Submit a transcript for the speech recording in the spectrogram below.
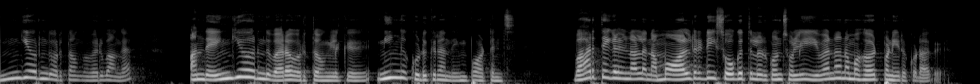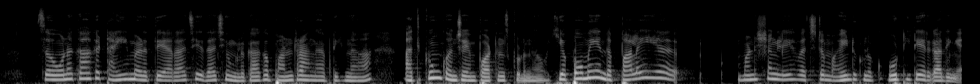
எங்கேயோ இருந்து ஒருத்தவங்க வருவாங்க. அந்த எங்கேயோ இருந்து வர ஒருத்தவங்களுக்கு நீங்கள் கொடுக்குற அந்த இம்பார்ட்டன்ஸ் வார்த்தைகள்னால நம்ம ஆல்ரெடி சோகத்தில் இருக்கோம்னு சொல்லி இவனை நம்ம ஹர்ட் பண்ணிடக்கூடாது. ஸோ உனக்காக டைம் எடுத்து யாராச்சும் ஏதாச்சும் உங்களுக்காக பண்ணுறாங்க அப்படின்னா அதுக்கும் கொஞ்சம் இம்பார்ட்டன்ஸ் கொடுங்க. எப்போவுமே இந்த பழைய மனுஷங்களையே வச்சுட்டு மைண்டுக்குள்ளே ஓட்டிகிட்டே இருக்காதீங்க.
